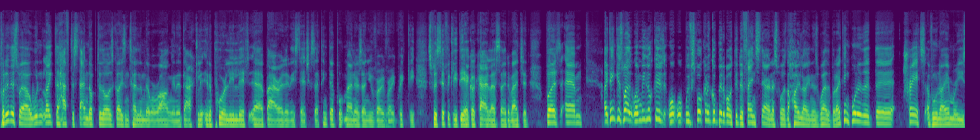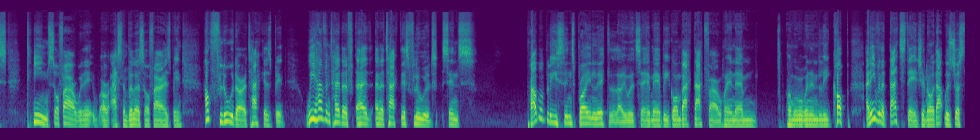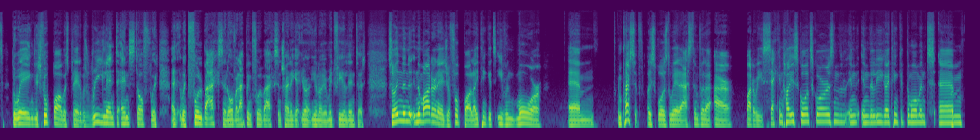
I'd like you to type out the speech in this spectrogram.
put it this way, I wouldn't like to have to stand up to those guys and tell them they were wrong in a darkly in a poorly lit uh, bar at any stage because I think they put manners on you very very quickly. Specifically, Diego Carlos, I'd imagine. But um, I think as well when we look at what we've spoken a good bit about the defense there, and I suppose the high line as well. But I think one of the, the traits of Unai Emery's team so far with it, or Aston Villa so far has been how fluid our attack has been. We haven't had a had an attack this fluid since probably since Brian Little, I would say, maybe going back that far when um, when we were winning the League Cup. And even at that stage, you know, that was just the way English football was played. It was real end to end stuff with uh, with fullbacks and overlapping fullbacks and trying to get your you know your midfield into it. So in the in the modern age of football, I think it's even more um, impressive, I suppose, the way that Aston Villa are what are we second highest goal scorers in the in, in the league I think at the moment? Um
